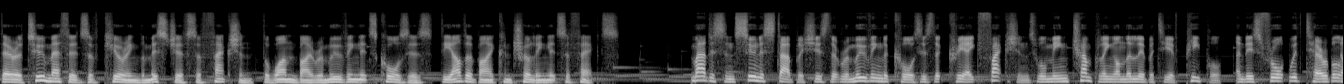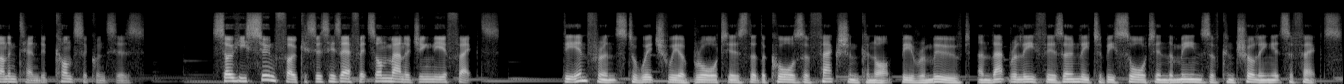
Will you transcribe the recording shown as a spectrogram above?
There are two methods of curing the mischiefs of faction, the one by removing its causes, the other by controlling its effects. Madison soon establishes that removing the causes that create factions will mean trampling on the liberty of people, and is fraught with terrible unintended consequences. So he soon focuses his efforts on managing the effects. The inference to which we are brought is that the cause of faction cannot be removed, and that relief is only to be sought in the means of controlling its effects.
